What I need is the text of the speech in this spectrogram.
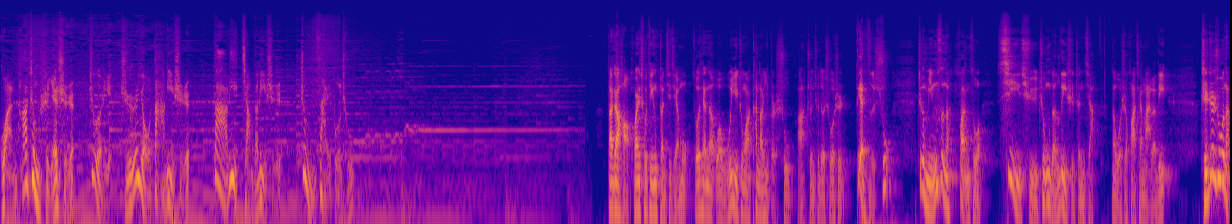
管他正史野史。这里只有大历史，大力讲的历史正在播出。大家好，欢迎收听本期节目。昨天呢，我无意中啊看到一本书啊，准确的说是电子书，这个名字呢唤作《戏曲中的历史真相》。那我是花钱买了的，纸质书呢，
